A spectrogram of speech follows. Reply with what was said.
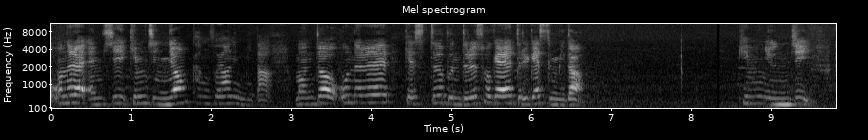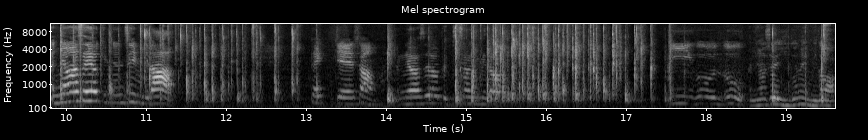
오늘의 MC 김진영. 강소연입니다. 먼저 오늘의 게스트 분들을 소개해 드리겠습니다. 김윤지, 안녕하세요, 김윤지입니다. 백재상, 안녕하세요, 백지상입니다. 이근우, 안녕하세요 이근혜입니다.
